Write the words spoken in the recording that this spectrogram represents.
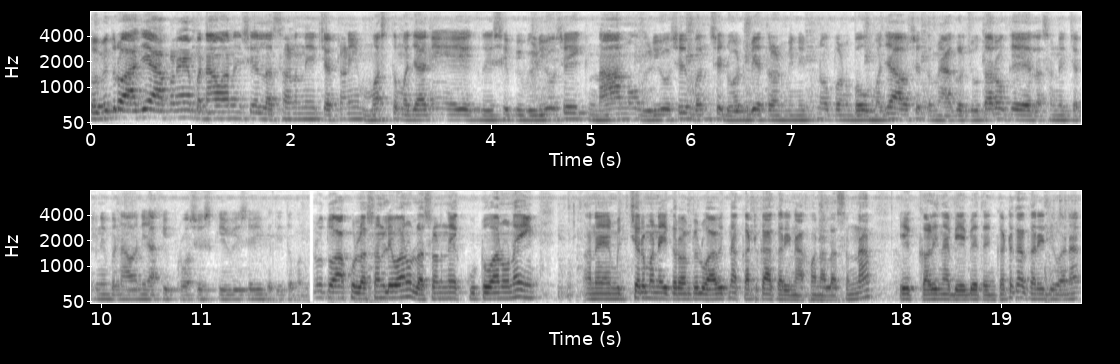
તો મિત્રો આજે આપણે બનાવવાની છે લસણની ચટણી. મસ્ત મજાની એક રેસીપી વીડિયો છે. એક નાનો વીડિયો છે. બનશે દોઢ બે ત્રણ મિનિટનો, પણ બહુ મજા આવશે. તમે આગળ જોતા રહો કે લસણની ચટણી બનાવવાની આખી પ્રોસેસ કેવી છે એ બધી તમને તો આખું લસણ લેવાનું. લસણને કૂટવાનું નહીં અને મિક્સરમાં નહીં કરવાનું. પેલું આવી રીતના કટકા કરી નાખવાના લસણના. એક કળીના બે બે ત્રણ કટકા કરી દેવાના.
